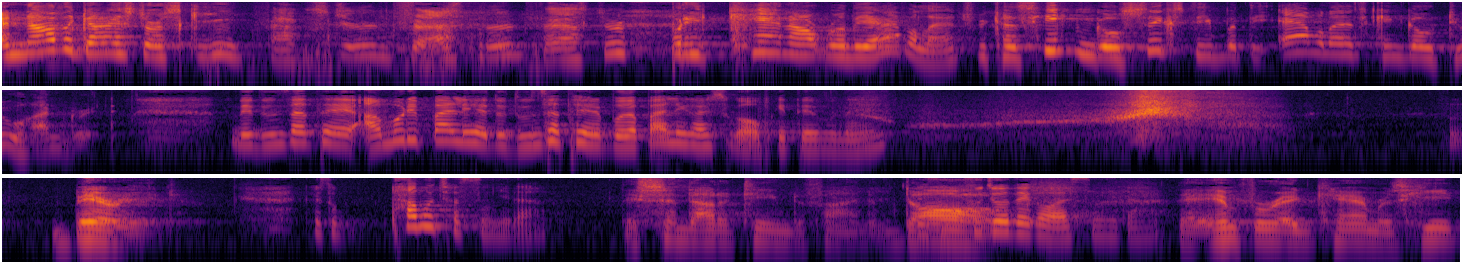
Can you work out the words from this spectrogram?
And now 시작했어요. the guy starts skiing faster and faster and faster, but he can't outrun the avalanche because he can go 60, but the avalanche can go 200. 근데 눈사태 아무리 빨리 해도 눈사태보다 빨리 갈 수가 없기 때문에 Buried. 그래서 파묻혔습니다. They send out a team to find him. 그래서 Dogs. 구조대가 왔습니다. The infrared cameras, heat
